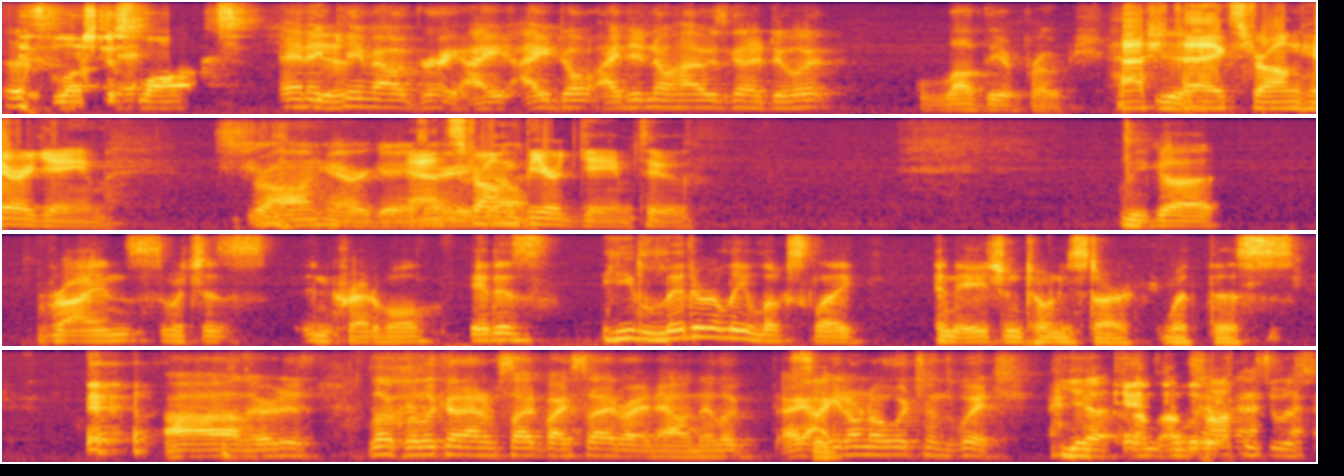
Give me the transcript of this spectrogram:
His luscious locks. And it Yeah. came out great. I I don't I didn't know how he was gonna do it. Love the approach. Hashtag Yeah. strong hair game Strong hair game and There strong go. beard game too. We got Ryan's, which is incredible. It is he literally looks like an Asian Tony Stark with this. Ah, there it is. Look, we're looking at them side by side right now, and they look. I, So- I don't know which one's which. Yeah, I'm, I'm talking to his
